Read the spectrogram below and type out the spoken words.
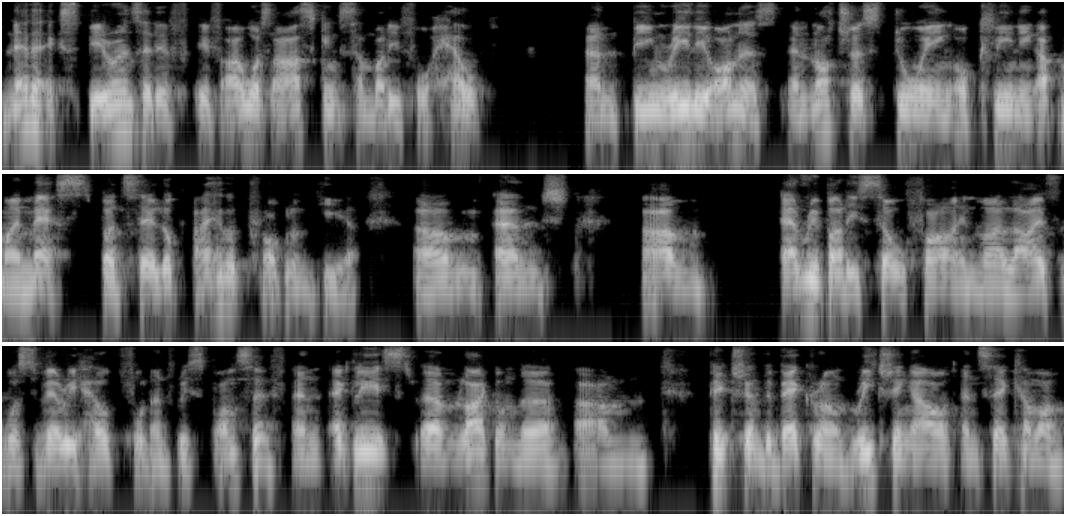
never experienced it if if I was asking somebody for help and being really honest and not just doing or cleaning up my mess, but say, look, I have a problem here. Um, and um, everybody so far in my life was very helpful and responsive. And at least, um, like on the um, picture in the background, reaching out and say, come on,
